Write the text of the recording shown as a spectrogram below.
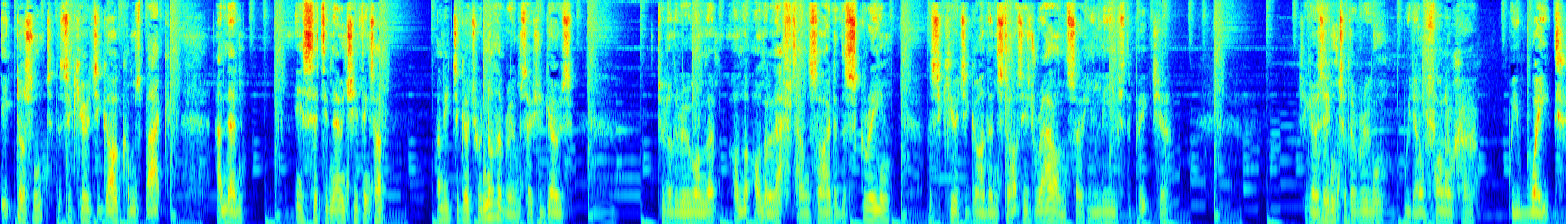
It doesn't. The security guard comes back, and then he's sitting there, and she thinks, "I, I need to go to another room." So she goes to another room on the on the on the left hand side of the screen. The security guard then starts his round, so he leaves the picture. She goes into the room. We don't follow her. We wait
